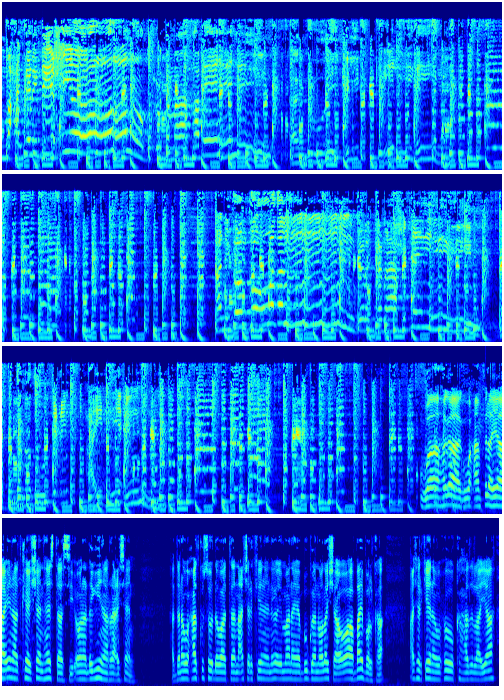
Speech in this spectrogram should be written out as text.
maxaan gelin waxaan filayaa inaad ka hesheen heestaasi oona dhegihiina raaciseen. Haddana waxaad ku soo dhowaataan casharkeena inaga imaanaya bugga nolosha oo ah baibolka. Casharkeena wuxuu ka hadlayaa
